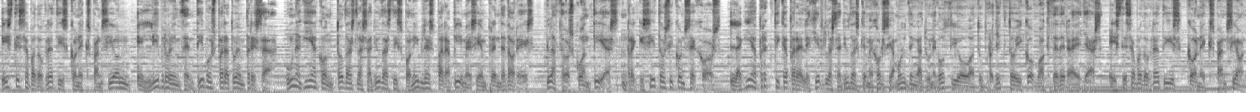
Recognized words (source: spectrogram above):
Este sábado gratis con Expansión, el libro Incentivos para tu empresa. Una guía con todas las ayudas disponibles para pymes y emprendedores. Plazos, cuantías, requisitos y consejos. La guía práctica para elegir las ayudas que mejor se amolden a tu negocio o a tu proyecto y cómo acceder a ellas. Este sábado gratis con Expansión.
